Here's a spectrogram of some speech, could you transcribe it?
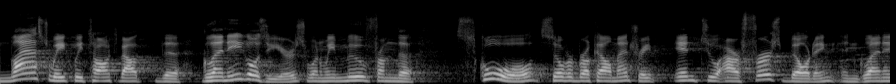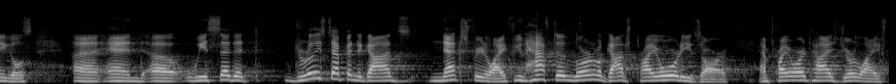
Last week, we talked about the Glen Eagles years when we moved from the school, Silverbrook Elementary, into our first building in Glen Eagles. Uh, and uh, we said that to really step into God's next for your life, you have to learn what God's priorities are and prioritize your life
